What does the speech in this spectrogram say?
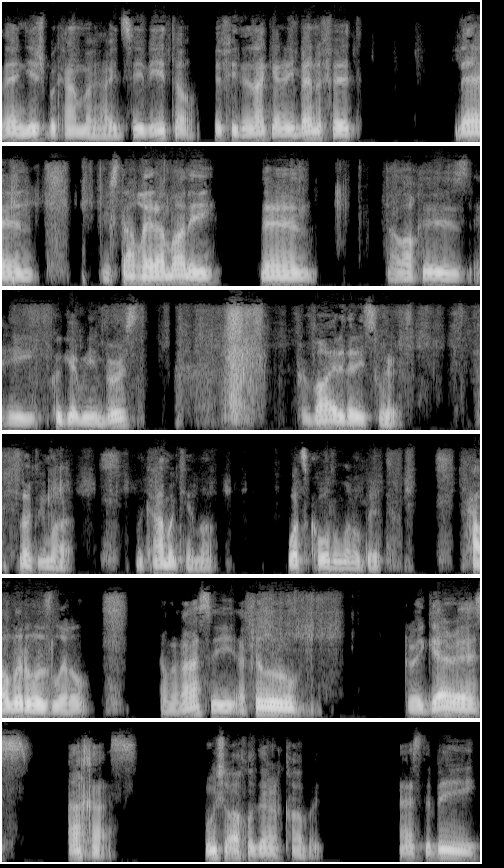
then Yish Bakama Haitzi Vito. If he did not get any benefit, then he stopped that money, then Allah is he could get reimbursed, provided that he swears. What's called a little bit? How little is little? Amavasi afilu gregeres achas. Musha achlu derech kavod. Has to be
